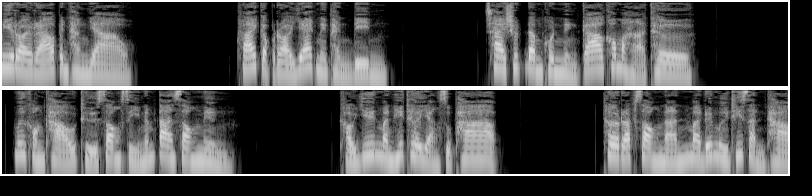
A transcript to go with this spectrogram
มีรอยร้าวเป็นทางยาว คล้ายกับรอยแยกในแผ่นดิน ชายชุดดำคนหนึ่งก้าวเข้ามาหาเธอ มือของเขาถือซองสีน้ำตาลซองหนึ่ง เขายื่นมันให้เธออย่างสุภาพ เธอรับซองนั้นมาด้วยมือที่สั่นเทา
